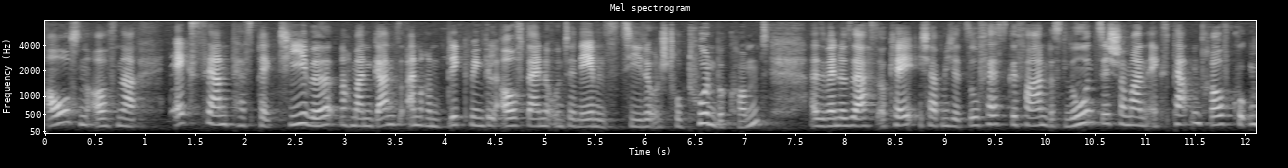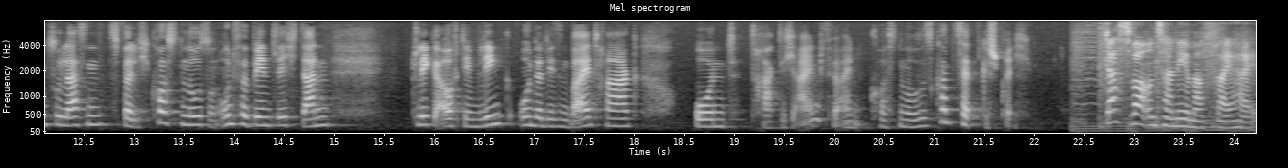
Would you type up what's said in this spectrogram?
außen aus einer externen Perspektive nochmal einen ganz anderen Blickwinkel auf deine Unternehmensziele und Strukturen bekommt. Also wenn du sagst, okay, ich habe mich jetzt so festgefahren, das lohnt sich schon mal einen Experten drauf gucken zu lassen, ist völlig kostenlos und unverbindlich, dann klicke auf den Link unter diesem Beitrag und trag dich ein für ein kostenloses Konzeptgespräch. Das war Unternehmerfreiheit.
